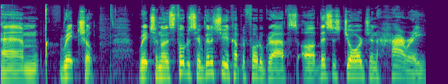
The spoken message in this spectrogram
Um, Rachel. Rachel, now there's photos here. I'm going to show you a couple of photographs. Uh, this is George and Harry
